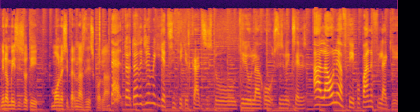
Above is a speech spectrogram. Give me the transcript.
μην νομίζεις ότι μόνος εσύ περνάς δύσκολα. Τε- τω- Τώρα δεν ξέρουμε και για τις συνθήκες κράτησης του κυρίου Λαγού στις Βρυξέλλες. Αλλά όλοι αυτοί που πάνε φυλακή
